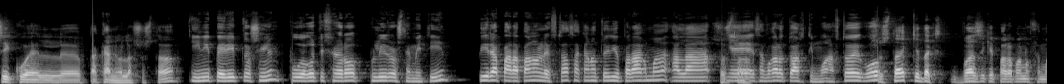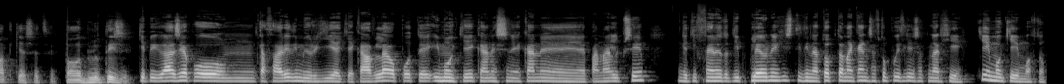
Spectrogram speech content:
sequel ε, τα κάνει όλα σωστά. Είναι η περίπτωση που εγώ τη θεωρώ πλήρως θεμητή πήρα παραπάνω λεφτά, θα κάνω το ίδιο πράγμα, αλλά Σωστά. ε, θα βγάλω το άχτι μου. Αυτό εγώ Σωστά και εντάξει, βάζει και παραπάνω θεματικές έτσι. Το εμπλουτίζει. και πηγάζει από μ, καθαρή δημιουργία και κάβλα. Οπότε είμαι OK, κάνε, συνε- κάνε επανάληψη, γιατί φαίνεται ότι πλέον έχεις τη δυνατότητα να κάνεις αυτό που ήθελες από την αρχή. Και είμαι OK με αυτό.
